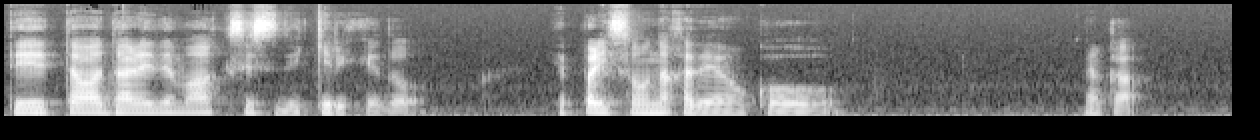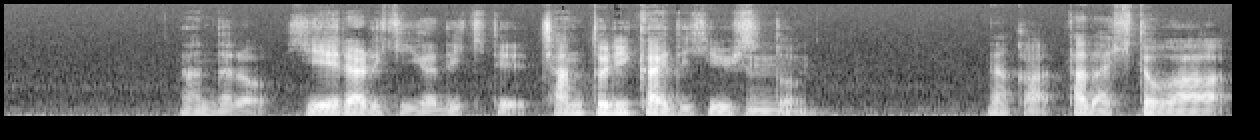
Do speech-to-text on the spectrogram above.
データは誰でもアクセスできるけど、やっぱりその中でもこう、なんか、なんだろう、ヒエラルキーができて、ちゃんと理解できる人と、うん。なんか、ただ人が、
